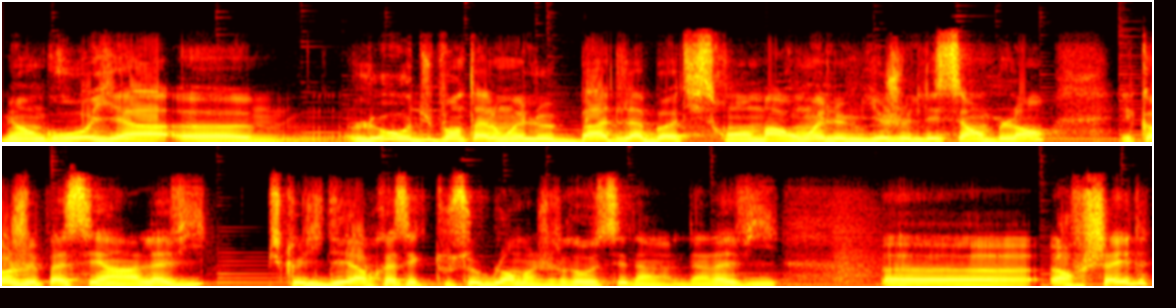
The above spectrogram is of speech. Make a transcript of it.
mais en gros, il y a euh, le haut du pantalon et le bas de la botte, ils seront en marron, et le milieu, je vais le laisser en blanc. Et quand je vais passer à un lavis, puisque l'idée après, c'est que tout ce blanc, moi, je vais le rehausser d'un lavis euh, Earthshade,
